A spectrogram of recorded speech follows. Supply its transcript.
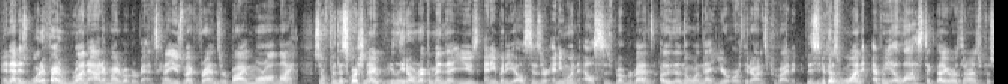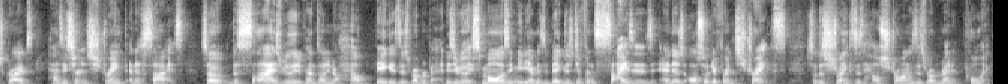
And that is, what if I run out of my rubber bands? Can I use my friends or buy more online? So for this question, I really don't recommend that you use anybody else's or anyone else's rubber bands other than the one that your orthodontist provided. This is because one, every elastic that your orthodontist prescribes has a certain strength and a size. So the size really depends on, you know, how big is this rubber band? Is it really small? Is it medium? Is it big? There's different sizes and there's also different strengths. So the strength is how strong is this rubber band at pulling.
